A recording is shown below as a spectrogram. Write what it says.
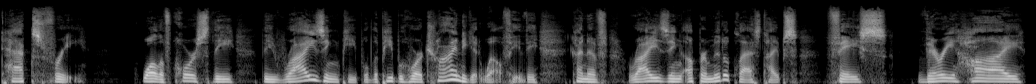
tax free. While of course the, the rising people, the people who are trying to get wealthy, the kind of rising upper middle class types face very high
